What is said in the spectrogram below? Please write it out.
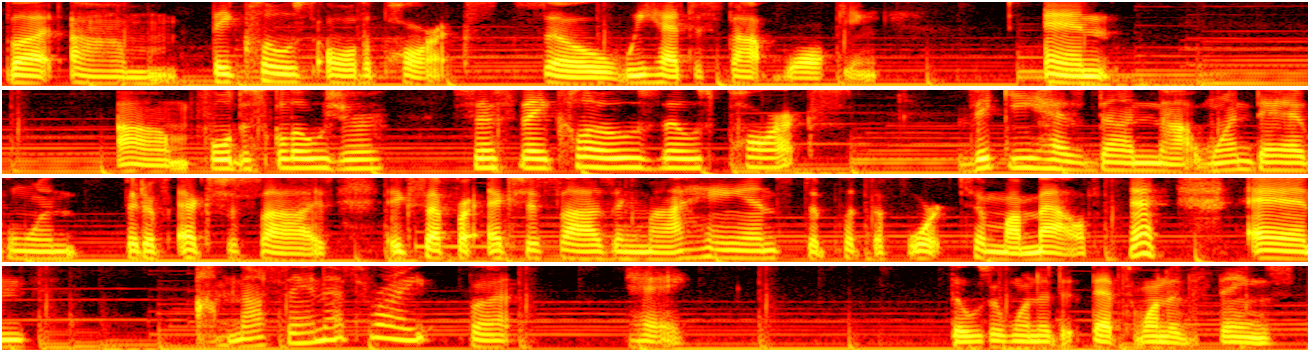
but um, they closed all the parks, so we had to stop walking. And um, full disclosure, since they closed those parks, Vicky has done not one daggone bit of exercise except for exercising my hands to put the fork to my mouth. and I'm not saying that's right, but hey, those are one of the that's one of the things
